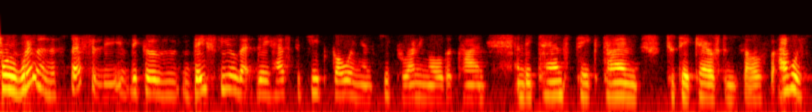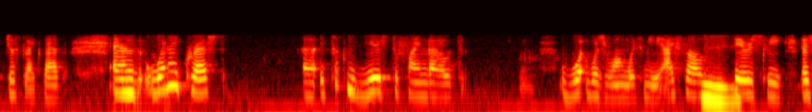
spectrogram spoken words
for women especially because they feel that they have to keep going and keep running all the time and they can't take time to take care of themselves i was just like that and when i crashed uh, it took me years to find out what was wrong with me. I felt mm. seriously, there's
